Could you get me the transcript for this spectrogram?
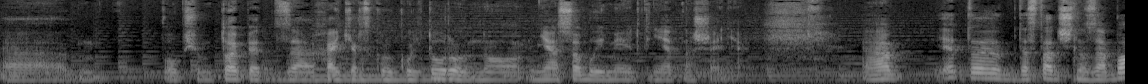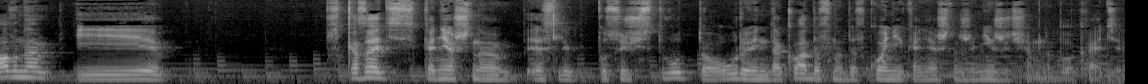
э, в общем, топят за хакерскую культуру, но не особо имеют к ней отношения. Это достаточно забавно, и сказать, конечно, если по существу, то уровень докладов на Девконе, конечно же, ниже, чем на Блокате.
